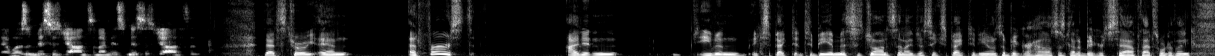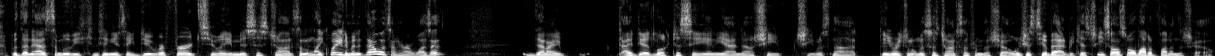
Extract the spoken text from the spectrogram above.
that wasn't Mrs. Johnson. I miss Mrs. Johnson. That's true. And at first, I didn't even expect it to be a Mrs. Johnson. I just expected, you know, it's a bigger house, it's got a bigger staff, that sort of thing. But then as the movie continues, they do refer to a Mrs. Johnson. I'm like, wait a minute, that wasn't her, was it? Then I I did look to see, and yeah, no, she she was not the original Mrs. Johnson from the show, which is too bad because she's also a lot of fun in the show.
